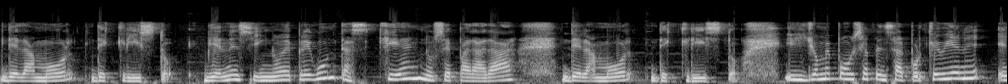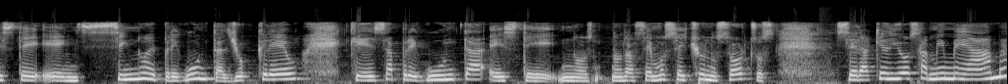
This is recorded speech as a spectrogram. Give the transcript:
del amor de Cristo? Viene en signo de preguntas, ¿quién nos separará del amor de Cristo? Y yo me puse a pensar, ¿por qué viene este en signo de preguntas? Yo creo que esa pregunta este, nos, nos la hemos hecho nosotros. ¿Será que Dios a mí me ama?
